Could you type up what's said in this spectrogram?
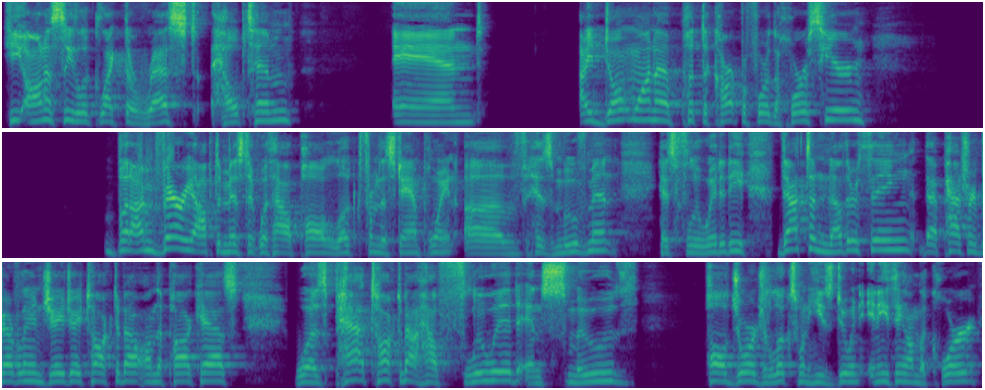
He honestly looked like the rest helped him. And I don't want to put the cart before the horse here, but I'm very optimistic with how Paul looked from the standpoint of his movement, his fluidity. That's another thing that Patrick Beverley and JJ talked about on the podcast was Pat talked about how fluid and smooth Paul George looks when he's doing anything on the court.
